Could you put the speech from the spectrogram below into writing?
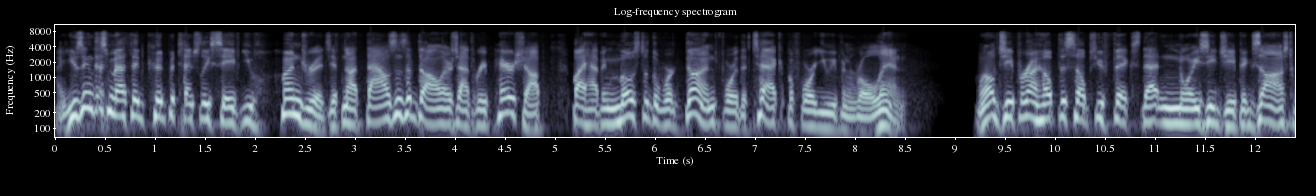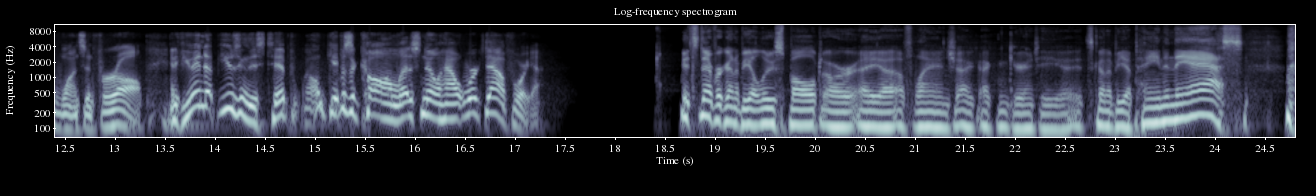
Now, using this method could potentially save you hundreds, if not thousands of dollars at the repair shop by having most of the work done for the tech before you even roll in. Well, Jeeper, I hope this helps you fix that noisy Jeep exhaust once and for all. And if you end up using this tip, well, give us a call and let us know how it worked out for you. It's never going to be a loose bolt or a, uh, a flange. I, I can guarantee you. It's going to be a pain in the ass.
